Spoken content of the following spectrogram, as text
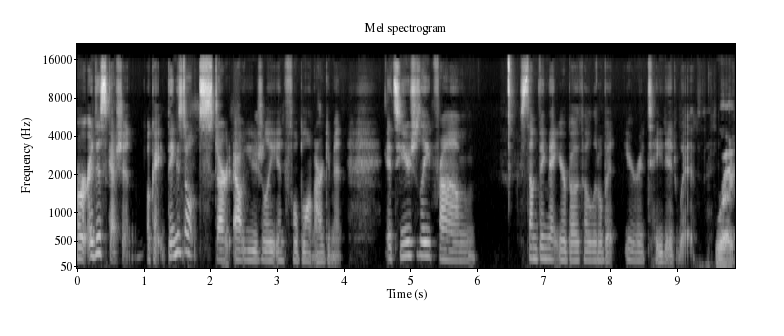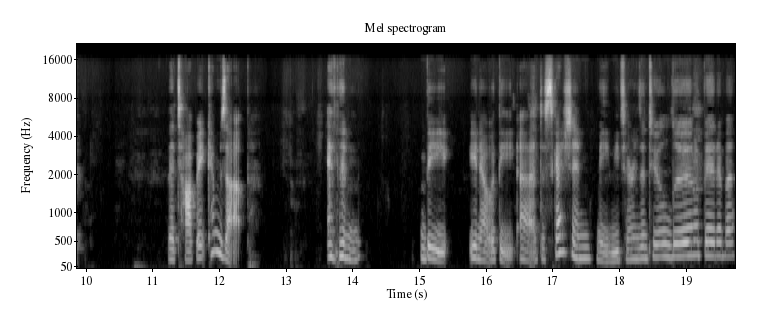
or a discussion. Okay, things don't start out usually in full blown argument. It's usually from something that you're both a little bit irritated with. Right. The topic comes up, and then the you know the uh, discussion maybe turns into a little bit of a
